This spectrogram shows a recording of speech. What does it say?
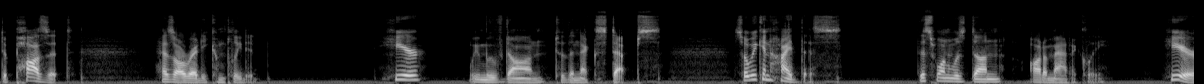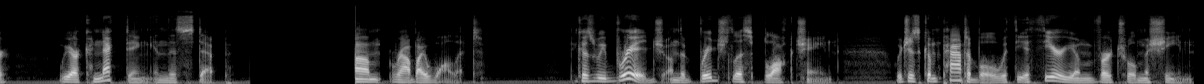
Deposit has already completed. Here, we moved on to the next steps. So we can hide this. This one was done automatically. Here, we are connecting in this step um, Rabby Wallet because we bridge on the bridgeless blockchain, which is compatible with the Ethereum virtual machine.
